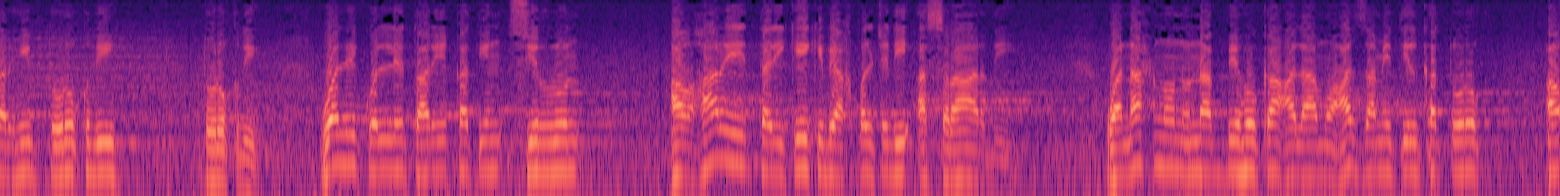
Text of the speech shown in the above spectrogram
ترهیب طرق دی طرق دی ولکل طریقه سر او هر طریقې کې بیا خپل چه دی اسرار دی ونحن ننبهک علی معظم تلک الطرق او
